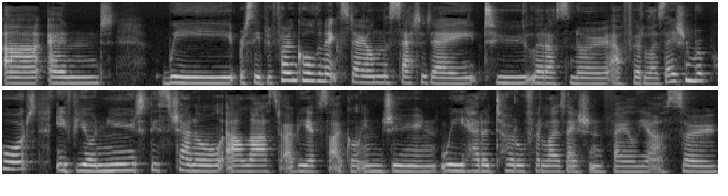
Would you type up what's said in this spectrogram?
Uh, and we received a phone call the next day on the Saturday to let us know our fertilisation report. If you're new to this channel, our last IVF cycle in June, we had a total fertilisation failure. So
